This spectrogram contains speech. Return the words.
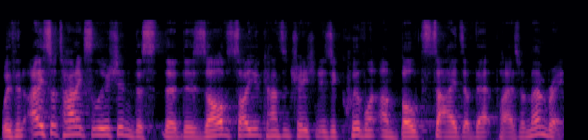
With an isotonic solution, the, the dissolved solute concentration is equivalent on both sides of that plasma membrane.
